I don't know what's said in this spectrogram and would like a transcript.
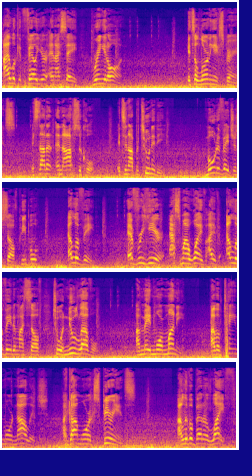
I look at failure and I say, bring it on. It's a learning experience. It's not an, obstacle. It's an opportunity. Motivate yourself, people. Elevate. Every year, ask my wife, I have elevated myself to a new level. I've made more money. I've obtained more knowledge. I got more experience. I live a better life.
